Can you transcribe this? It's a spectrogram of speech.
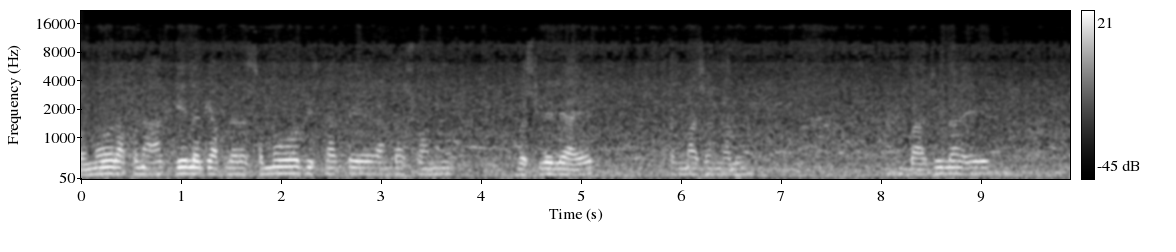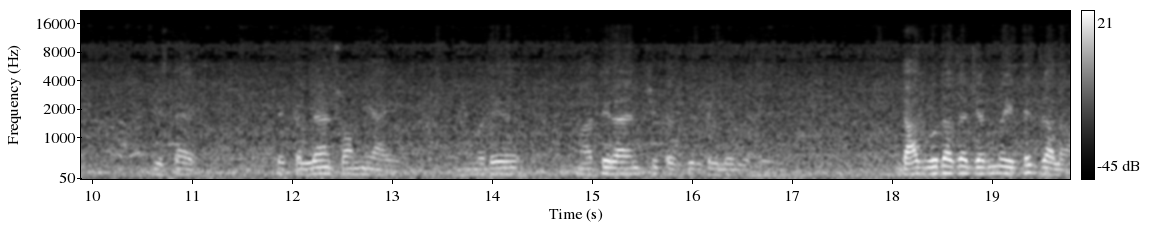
समोर आपण आत गेलं की आपल्याला समोर दिसतात ते रामदास स्वामी बसलेले आहेत. पद्मासन घालून. आणि बाजूला एक दिसत आहेत ते कल्याण स्वामी आहे. आणि मध्ये मातेरायांची तस्वीर ठेवलेली आहे. दासबोधाचा जन्म इथेच झाला.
